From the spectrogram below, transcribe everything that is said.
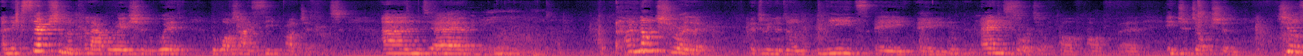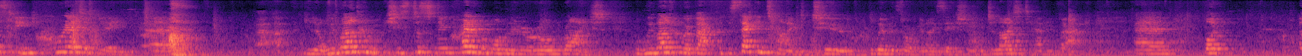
an exceptional collaboration with the What I See project. And uh, I'm not sure that Edwina Dunn needs a, a any sort of, of, of uh, introduction. Just incredibly, uh, uh, you know, we welcome. She's just an incredible woman in her own right. But we welcome her back for the second time to the women's organisation. We're delighted to have you back. Um, but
